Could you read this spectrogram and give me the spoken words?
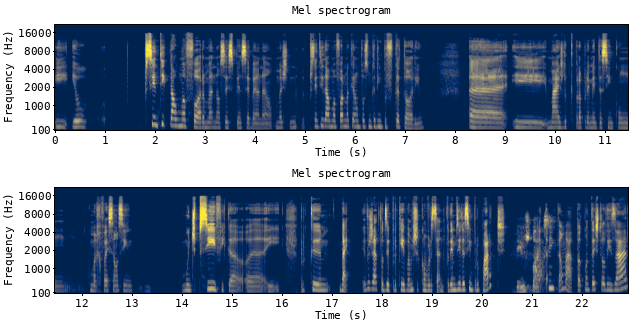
E eu pressenti que de alguma forma, não sei se pensei bem ou não, mas pressenti de alguma forma que era um post um bocadinho provocatório Uh, e mais do que propriamente assim com, com uma reflexão assim muito específica uh, e porque bem eu já te vou dizer porque vamos conversando podemos ir assim por partes Podemos, claro que então, sim. Então vá, para contextualizar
